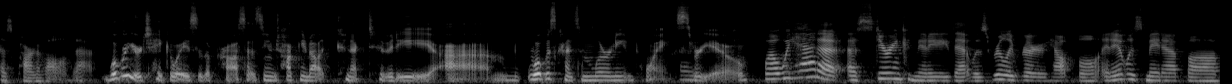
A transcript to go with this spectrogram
as part of all of that. What were your takeaways of the process? You know, talking about connectivity, um, what was kind of some learning points right. for you? Well, we had a, a steering committee that was really very helpful, and it was made up of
